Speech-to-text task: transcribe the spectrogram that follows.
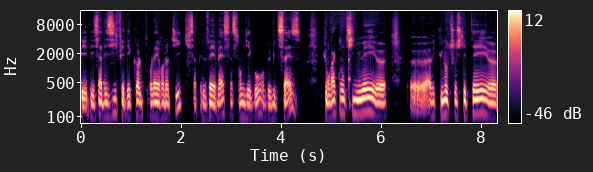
des, adhésifs et des cols pour l'aéronautique qui s'appelle VMS à San Diego en 2016. Puis on va continuer euh, avec une autre société euh,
